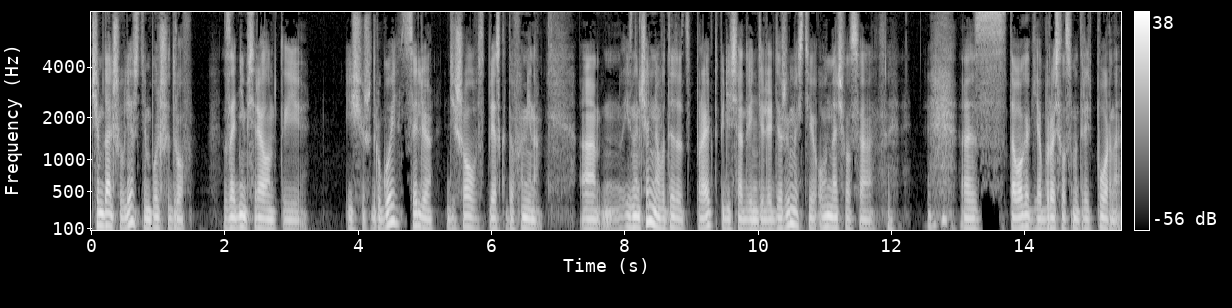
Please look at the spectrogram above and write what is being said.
Чем дальше в лес, тем больше дров. За одним сериалом ты ищешь другой с целью дешевого всплеска дофамина. А, изначально вот этот проект «52 недели одержимости», он начался с того, как я бросил смотреть порно.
